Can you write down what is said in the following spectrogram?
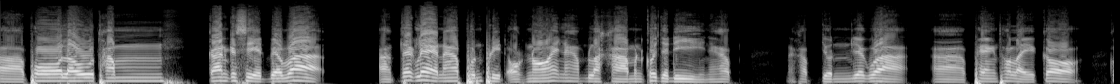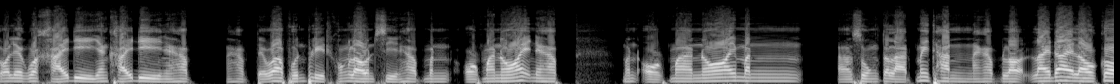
อ่าพอเราทำการเกษตรแบบว่าอ่าแรกๆนะครับ ผลผลิตออกน้อยนะครับ ราคามันก็จะดีนะครับ นะครับ จนเรียกว่าอ่าแพงเท่าไหร่ก็ก็เรียกว่าขายดียังขายดีนะครับนะครับ แต่ว่าผลผลิตของเราสินะครับมันออกมาน้อยนะครับ มันออกมาน้อยมันอ่าส่งตลาดไม่ทันนะครับเรารายได้เราก็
